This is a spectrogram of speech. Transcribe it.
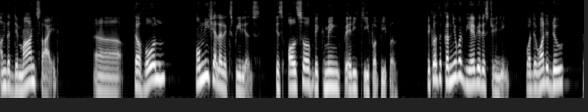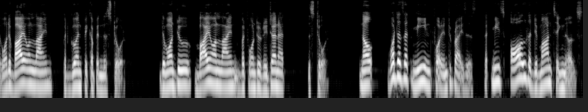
on the demand side, uh, the whole omni-channel experience is also becoming very key for people because the consumer behavior is changing. What they want to do, they want to buy online but go and pick up in the store. They want to buy online but want to return at the store. Now, what does that mean for enterprises? That means all the demand signals,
